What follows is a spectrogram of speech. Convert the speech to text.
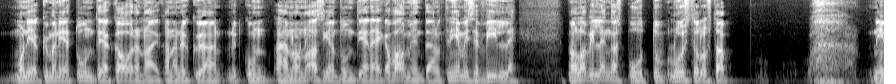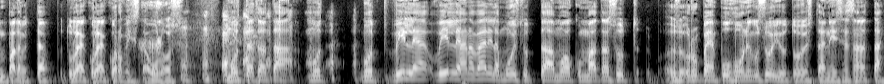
monia kymmeniä tuntia kauden aikana. Nykyään, nyt kun hän on asiantuntijana eikä valmentaja, mutta Niemisen Ville, me ollaan Villen kanssa puhuttu luistelusta niin paljon, että tulee kuulee korvista ulos. mutta tota, mut, mut Ville, Ville aina välillä muistuttaa mua, kun mä otan sut, rupeen puhumaan niin sun jutuista, niin se sanoo, että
